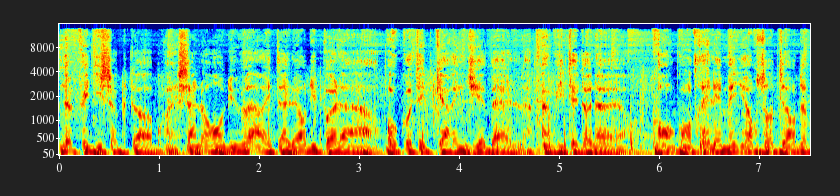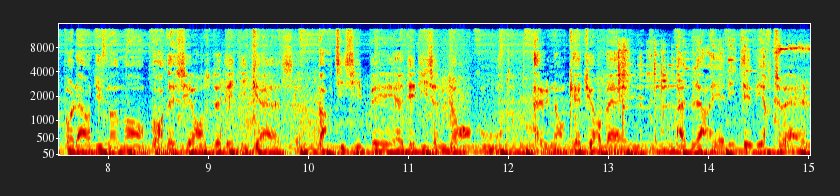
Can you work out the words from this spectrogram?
9 et 10 octobre, Saint-Laurent-du-Var est à l'heure du polar, aux côtés de Karine Giebel, invitée d'honneur. Rencontrez les meilleurs auteurs de polar du moment pour des séances de dédicaces. Participez à des dizaines de rencontres, à une enquête urbaine, à de la réalité virtuelle.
